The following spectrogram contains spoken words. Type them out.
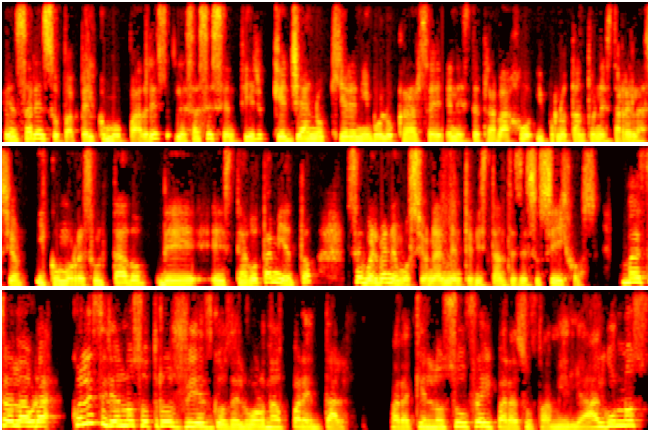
Pensar en su papel como padres les hace sentir que ya no quieren involucrarse en este trabajo y por lo tanto en esta relación. Y como resultado de este agotamiento, se vuelven emocionalmente distantes de sus hijos. Maestra Laura, ¿cuáles serían los otros riesgos del burnout parental? para quien lo sufre y para su familia. Algunos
